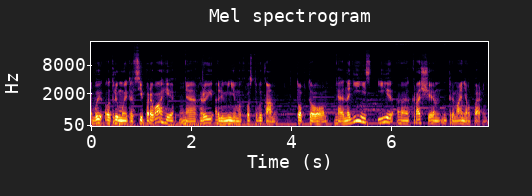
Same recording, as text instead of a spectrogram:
ви отримуєте всі переваги гри алюмінієвими хвостовиками, тобто е, надійність і е, краще тримання оперення.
